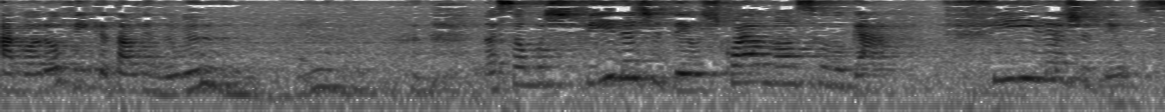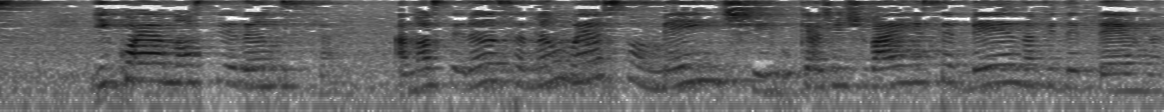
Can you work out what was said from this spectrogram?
Agora ouvi que eu estava vendo. Nós somos filhas de Deus. Qual é o nosso lugar? Filhas de Deus. E qual é a nossa herança? A nossa herança não é somente o que a gente vai receber na vida eterna.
